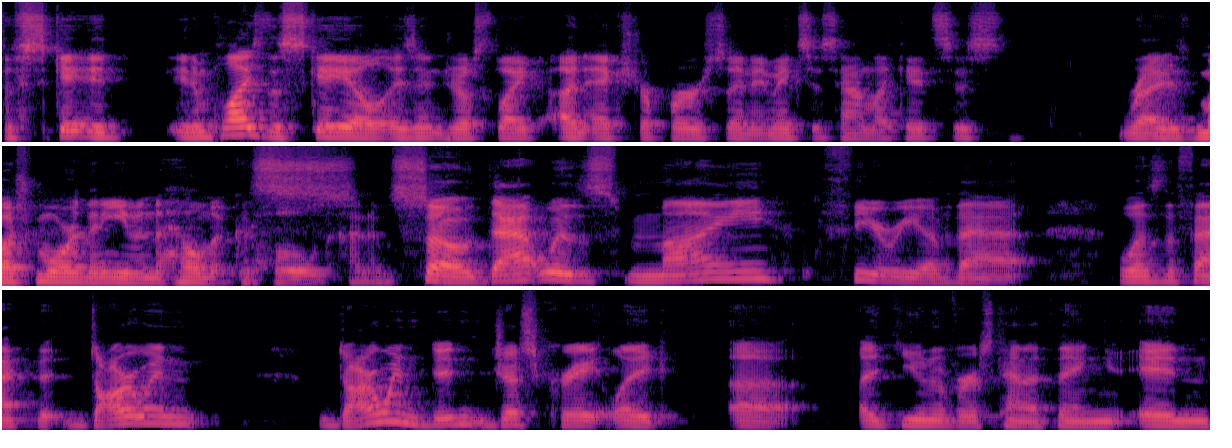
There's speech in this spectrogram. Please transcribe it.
the scale it, it implies the scale isn't just like an extra person. It makes it sound like it's just right it is much more than even the helmet could hold. Kind of. So that was my theory of that was the fact that Darwin Darwin didn't just create like a a universe kind of thing in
